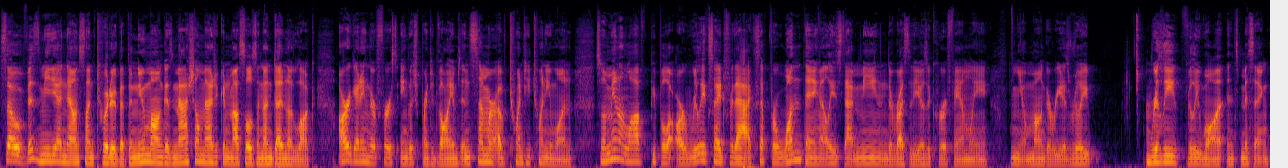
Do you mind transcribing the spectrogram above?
So, Viz Media announced on Twitter that the new mangas Mashle, Magic and Muscles, and Undead Luck are getting their first English printed volumes in summer of 2021. So, I mean, a lot of people are really excited for that, except for one thing, at least that me and the rest of the Yozakura family, you know, manga readers really, really, really want, and it's missing.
